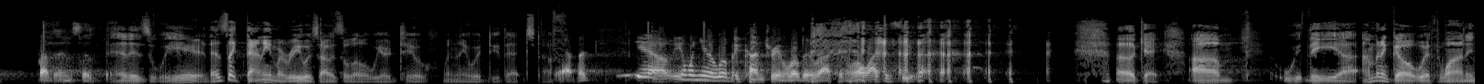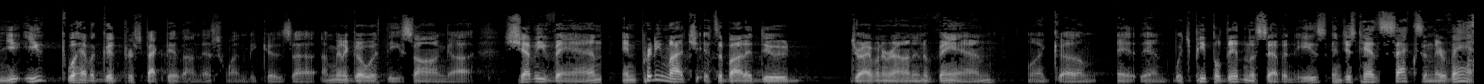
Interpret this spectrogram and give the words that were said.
That is weird. That's like Donnie Marie was always a little weird too when they would do that stuff. Yeah, but you know, you know, when you're a little bit country and a little bit rock and roll, I can see that. Okay. Um, the uh, I'm going to go with one, and you you will have a good perspective on this one because uh, I'm going to go with the song uh, Chevy Van, and pretty much it's about a dude driving around in a van, like um, and, and which people did in the '70s, and just had sex in their van.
